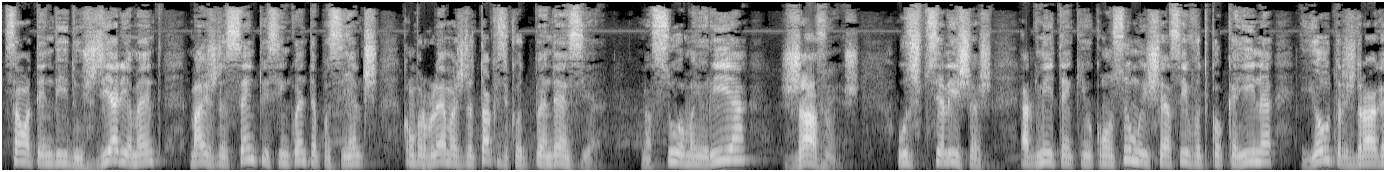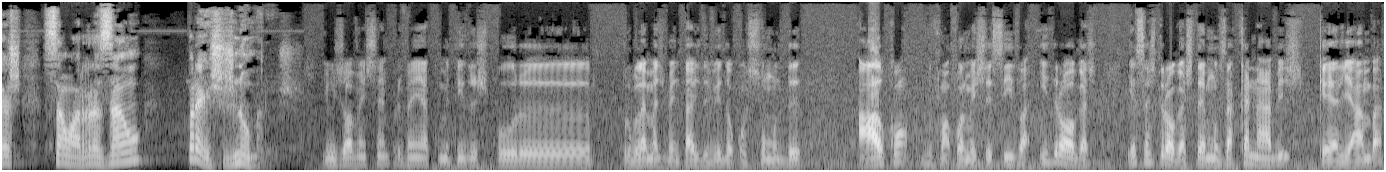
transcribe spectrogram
são atendidos diariamente mais de 150 pacientes com problemas de toxicodependência, na sua maioria jovens. Os especialistas admitem que o consumo excessivo de cocaína e outras drogas são a razão para estes números. E os jovens sempre vêm acometidos por uh, problemas mentais devido ao consumo de álcool, de uma forma excessiva, e drogas. E essas drogas temos a cannabis, que é a lhamba,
